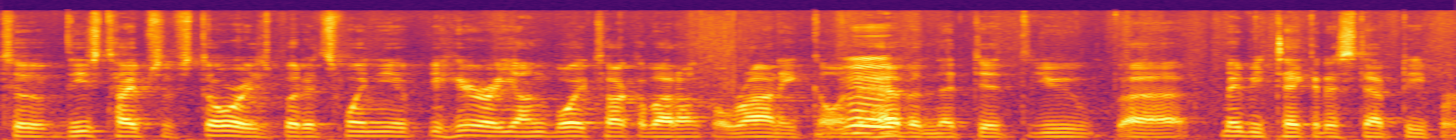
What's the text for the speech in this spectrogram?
to these types of stories, but it's when you, you hear a young boy talk about Uncle Ronnie going to heaven that it, you uh, maybe take it a step deeper.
